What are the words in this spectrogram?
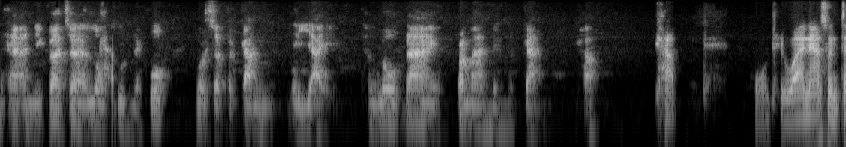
นะฮะอันนี้ก็จะลงทุนในพวกบริษัทประกันใหญ่ๆทั้งโลกได้ประมาณหนึ่งเหมือนกันครับครับโอ้ถือว่าน่าสนใจ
